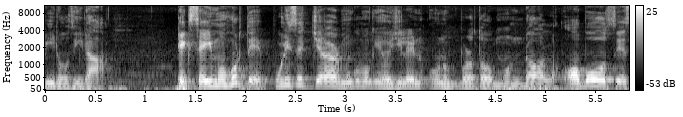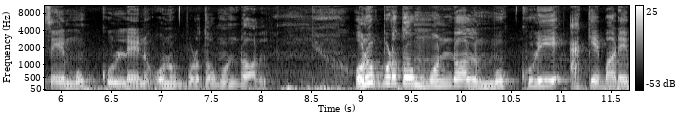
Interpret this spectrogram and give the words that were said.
বিরোধীরা। ঠিক সেই মুহূর্তে পুলিশের জেরার মুখোমুখি হয়েছিলেন অনুব্রত মণ্ডল। অবশেষে মুখ খুললেন অনুব্রত মণ্ডল। অনুব্রত মণ্ডল মুখ খুলে একেবারে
